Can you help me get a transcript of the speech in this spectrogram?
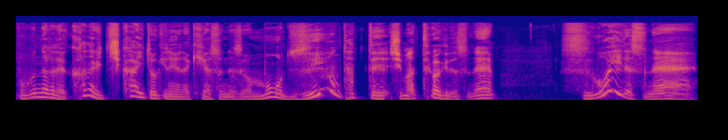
僕の中でかなり近い時のような気がするんですがもう随分経ってしまってるわけですね。すごいですね。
